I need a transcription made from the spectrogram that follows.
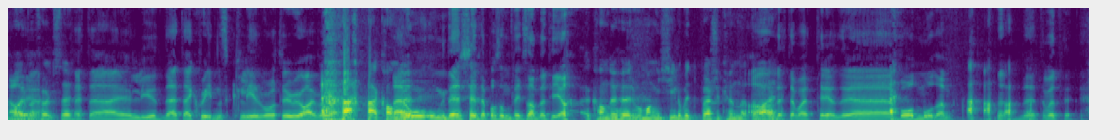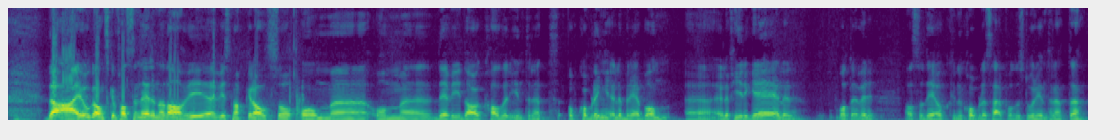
varme Ja, følelser. Dette er lyd Dette er Creedence Clearwater Revival. Kan Det er du, jo ung, det skjedde på omtrent samme tida. kan du høre hvor mange kilobit per sekund dette Ja, var? dette var et 300 Baud modem. Det er jo ganske fascinerende, da. Vi, vi snakker altså om, eh, om eh, det vi i dag kaller internettoppkobling, eller bredbånd, eh, eller 4G, eller whatever. Altså det å kunne koble seg på det store internettet.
